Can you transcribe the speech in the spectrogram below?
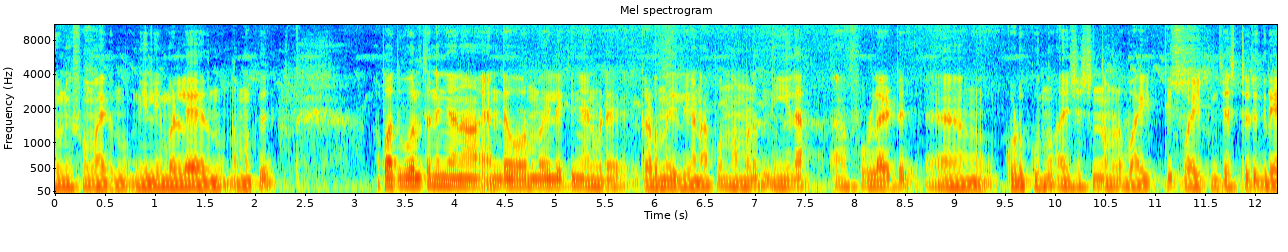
യൂണിഫോം ആയിരുന്നു. നീലയും വെള്ളയായിരുന്നു നമുക്ക്. അപ്പോൾ അതുപോലെ തന്നെ ഞാൻ ആ എന്റെ ഓർമ്മയിലേക്ക് ഞാനിവിടെ കടന്നു ചെല്ലുകയാണ്. അപ്പം നമ്മൾ നീല ഫുള്ളായിട്ട് കൊടുക്കുന്നു. അതിനുശേഷം നമ്മൾ വൈറ്റ് വൈറ്റിന് ജസ്റ്റ് ഒരു ഗ്രേ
